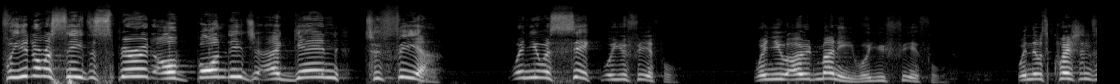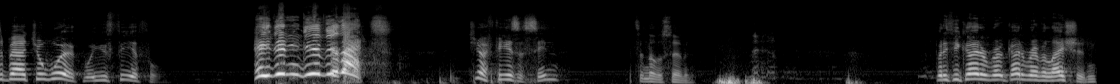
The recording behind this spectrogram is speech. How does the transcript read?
For you did not receive the spirit of bondage again to fear. When you were sick, were you fearful? When you owed money, were you fearful? When there was questions about your work, were you fearful? He didn't give you that. Do you know fear is a sin? It's another sermon. but if you go to, go to Revelation,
